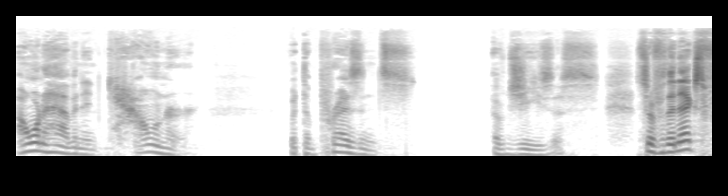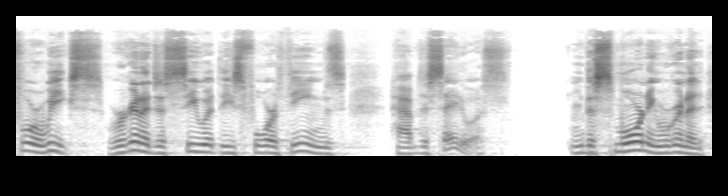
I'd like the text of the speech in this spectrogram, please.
I want to have an encounter with the presence of Jesus. So, for the next four weeks, we're going to just see what these four themes have to say to us. And this morning, we're going to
